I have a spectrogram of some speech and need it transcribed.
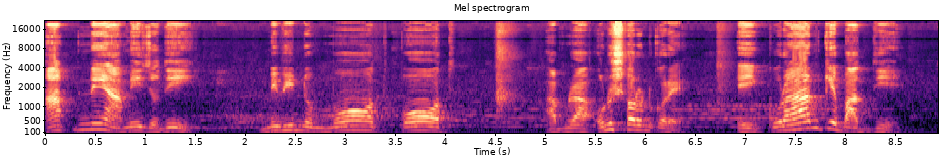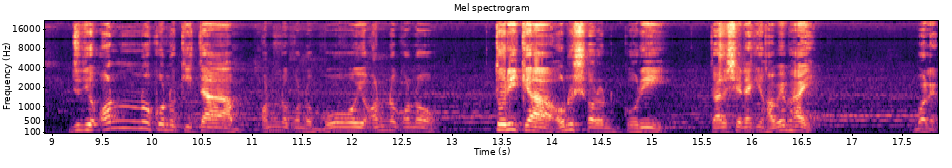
আপনি, আমি যদি বিভিন্ন মত, পথ আমরা অনুসরণ করে এই কোরআনকে বাদ দিয়ে যদি অন্য কোনো কিতাব, অন্য কোনো বই, অন্য কোনো তরিকা অনুসরণ করি, তাহলে সেটা কি হবে ভাই? বলেন।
